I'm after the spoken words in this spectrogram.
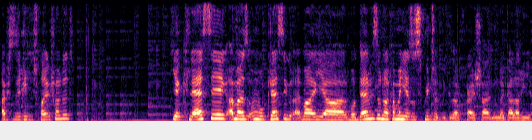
Habe ich nicht richtig freigeschaltet? Hier Classic, einmal ist irgendwo Classic und einmal hier moderne Version. Dann kann man hier so Screenshot, wie gesagt, freischalten in der Galerie.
